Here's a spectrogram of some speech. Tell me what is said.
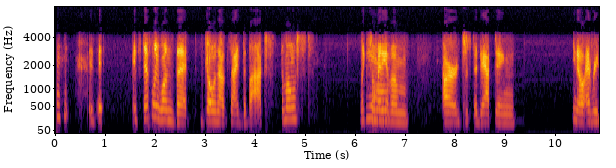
it, it it's definitely one that goes outside the box the most. Like yeah. so many of them are just adapting, you know, every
